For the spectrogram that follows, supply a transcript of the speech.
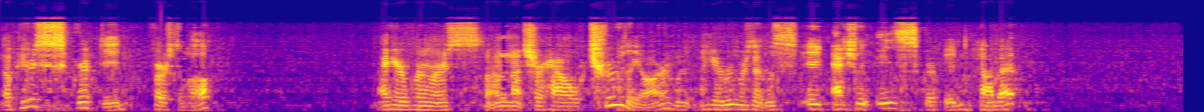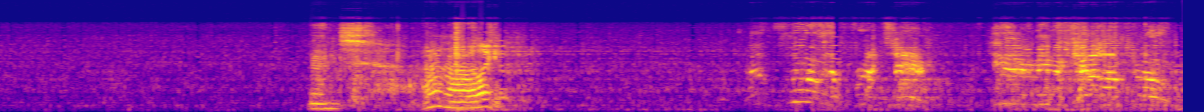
appears scripted, first of all. I hear rumors. I'm not sure how true they are, but I hear rumors that this it actually is scripted combat. And I don't know how I like it. I'm the frontier! You hear me, McKenna? I'm through!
